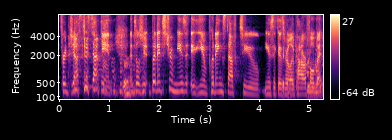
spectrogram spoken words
for just a second sure. until she but it's true music you know putting stuff to music is really powerful but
